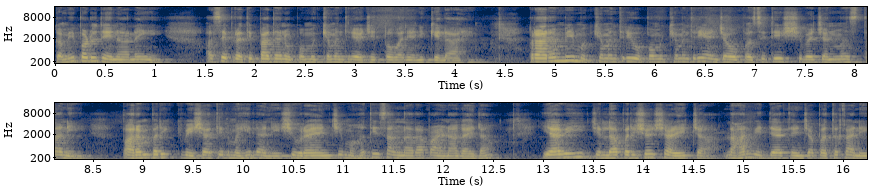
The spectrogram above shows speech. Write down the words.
कमी पडू देणार नाही असे प्रतिपादन उपमुख्यमंत्री अजित पवार यांनी केलं आहे. प्रारंभी मुख्यमंत्री उपमुख्यमंत्री यांच्या उपस्थितीत शिवजन्मस्थानी पारंपरिक वेशातील महिलांनी शिवरायांची महती सांगणारा पाळणा गायला यावेळी जिल्हा परिषद शाळेच्या लहान विद्यार्थ्यांच्या पथकाने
